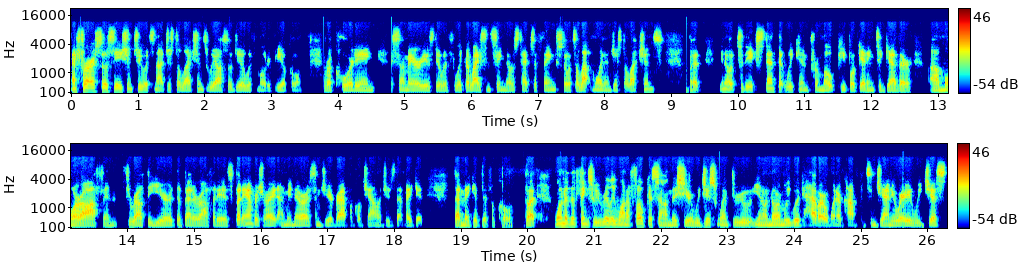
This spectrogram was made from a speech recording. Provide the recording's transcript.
And for our association too, it's not just elections. We also deal with motor vehicle recording. Some areas deal with liquor licensing, those types of things. So it's a lot more than just elections. But you know, to the extent that we can promote people getting together uh, more often throughout the year, the better off it is. But Amber's right. I mean, there are some geographical challenges that make it that make it difficult. But one of the things we really want to focus on this year, we just went through. You know, normally we'd have our winter conference in January. We just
